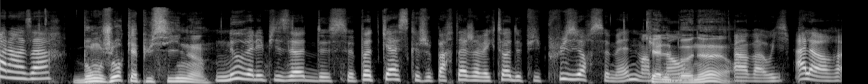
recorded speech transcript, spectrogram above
Alain Hazard. Bonjour Capucine. Nouvel épisode de ce podcast que je partage avec toi depuis plusieurs semaines maintenant. Quel bonheur. Ah bah oui. Alors,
